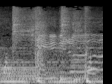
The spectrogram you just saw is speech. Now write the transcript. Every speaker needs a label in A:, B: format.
A: Give it up.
